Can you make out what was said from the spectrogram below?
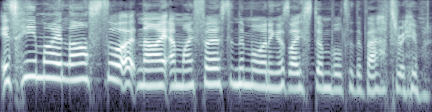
Is he my last thought at night and my first in the morning as I stumble to the bathroom?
